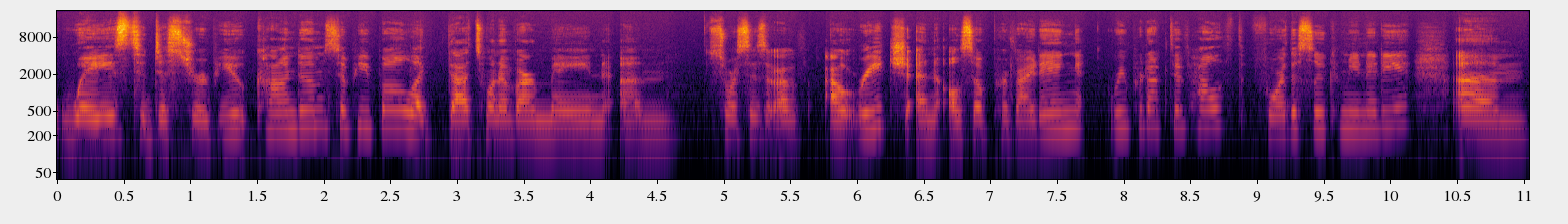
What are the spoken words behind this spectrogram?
ways to distribute condoms to people. Like that's one of our main um, sources of outreach and also providing reproductive health for the SLU community. Um,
